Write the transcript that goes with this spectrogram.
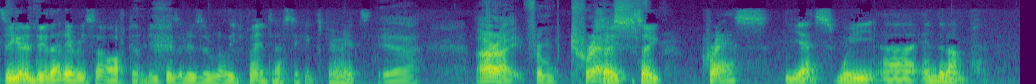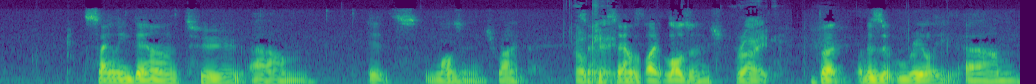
So you got to do that every so often because it is a really fantastic experience. Yeah. All right, from So, Tress. so Cres, yes, we uh, ended up sailing down to um, it's Lozenge, right? So Okay. It sounds like lozenge. right. But what is it really? Um,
